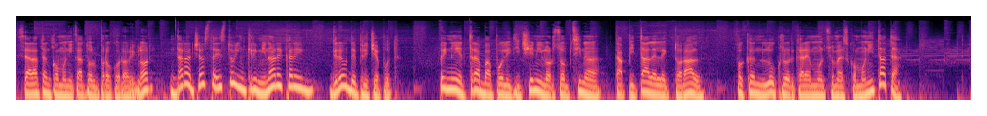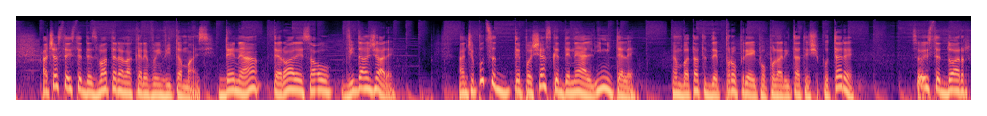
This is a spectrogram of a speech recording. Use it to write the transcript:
Se arată în comunicatul procurorilor, dar aceasta este o incriminare care e greu de priceput. Păi nu e treaba politicienilor să obțină capital electoral făcând lucruri care mulțumesc comunitatea? Aceasta este dezbaterea la care vă invităm azi. DNA, teroare sau vidanjare? A început să depășească DNA limitele îmbătate de propria ei popularitate și putere? Sau este doar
